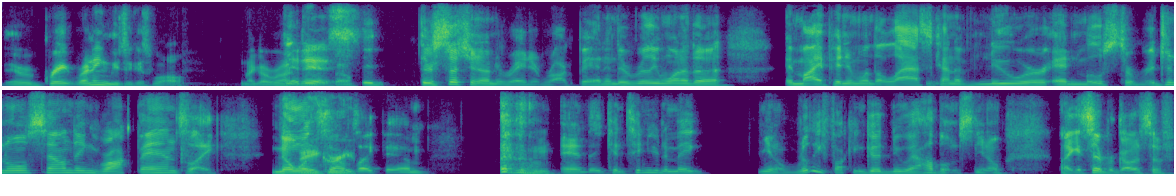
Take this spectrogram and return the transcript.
they're great running music as well. Like a run, It is. so. they're such an underrated rock band, and they're really one of the, in my opinion, one of the last kind of newer and most original sounding rock bands. Like no one sounds like them, and they continue to make you know really fucking good new albums. You know, like I said, regardless of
